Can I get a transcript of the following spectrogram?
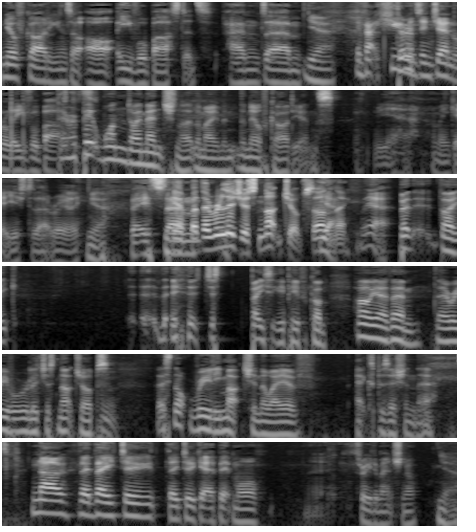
Nilfgaardians are, are evil bastards, and um, Yeah, in fact humans in general are evil bastards. they're a bit one-dimensional at the moment. The Nilfgaardians. Yeah, I mean, get used to that, really. Yeah, But it's um, yeah, but they're religious nut jobs, aren't yeah, they? yeah, but like, it's just basically people gone, "Oh yeah, them, they're evil religious nut jobs." Mm. There's not really much in the way of exposition there. no, they they do they do get a bit more uh, three dimensional. Yeah,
